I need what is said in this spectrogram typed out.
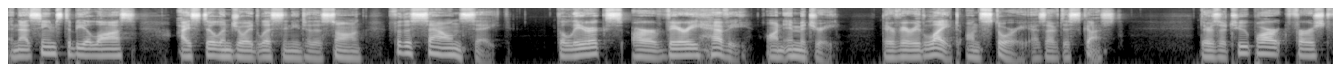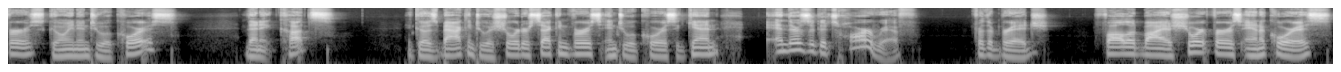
and that seems to be a loss. I still enjoyed listening to this song for the sound's sake. The lyrics are very heavy on imagery. They're very light on story, as I've discussed. There's a two part first verse going into a chorus, then it cuts, it goes back into a shorter second verse, into a chorus again, and there's a guitar riff for the bridge, followed by a short verse and a chorus,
